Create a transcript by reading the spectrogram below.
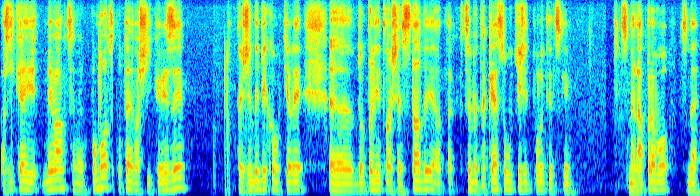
a říkají, my vám chceme pomoct po té vaší krizi, takže my bychom chtěli eh, doplnit vaše stavy a tak chceme také soutěžit politicky. Jsme napravo, jsme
